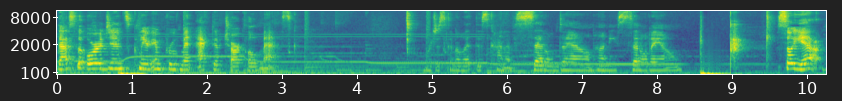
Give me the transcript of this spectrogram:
that's the Origins Clear Improvement Active Charcoal Mask. We're just gonna let this kind of settle down, honey, settle down. So yeah,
